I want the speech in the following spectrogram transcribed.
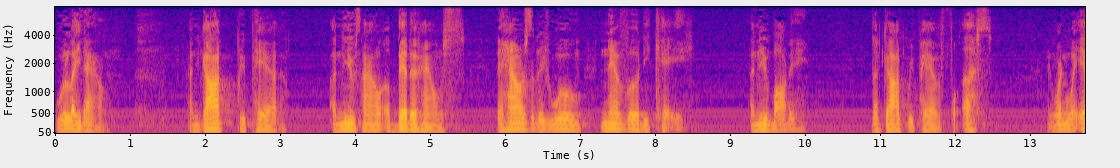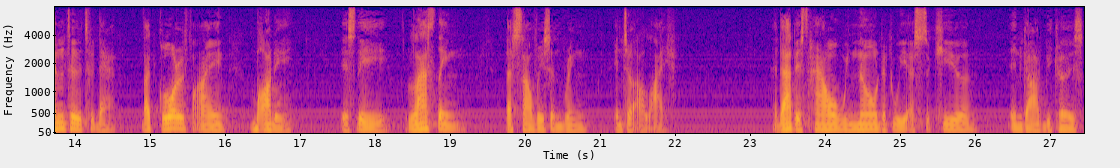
will lay down. And God prepare a new house, a better house, the house that will never decay, a new body that God prepared for us. And when we enter to that, that glorified body is the last thing that salvation brings into our life. And that is how we know that we are secure in God because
